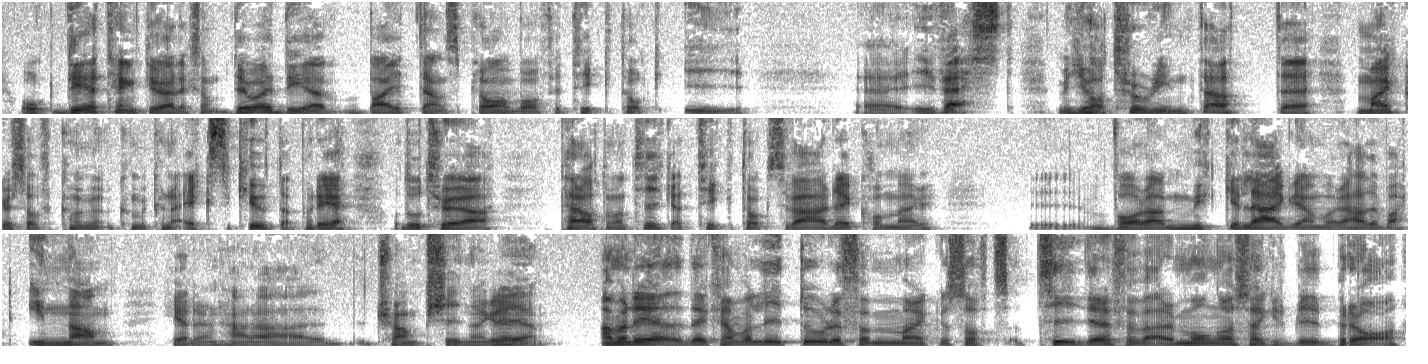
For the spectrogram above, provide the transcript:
Och det tänkte jag liksom, det var det ByteDance plan var för TikTok i Eh, i väst. Men jag tror inte att eh, Microsoft kommer, kommer kunna exekuta på det och då tror jag per automatik att TikToks värde kommer eh, vara mycket lägre än vad det hade varit innan hela den här Trump-Kina-grejen. Ja, men det, det kan vara lite oroligt för Microsofts tidigare förvärv. Många har säkert blivit bra,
